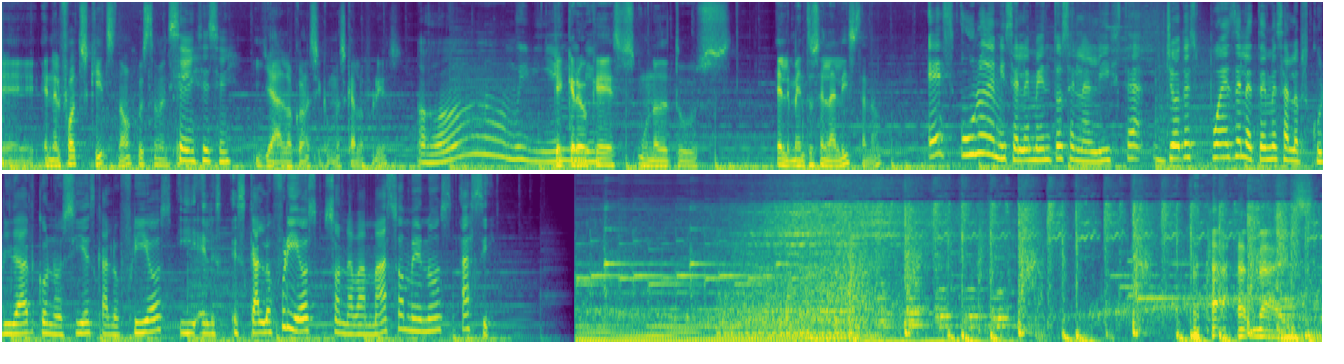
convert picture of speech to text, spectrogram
eh, en el Fox Kids, ¿no? Justamente. Sí, sí, sí. Y ya lo conocí como escalofríos. Oh, muy bien. que creo bien. que es uno de tus elementos en la lista, ¿no? Es uno de mis elementos en la lista. Yo después de Le temes a la oscuridad conocí escalofríos y el es- escalofríos sonaba más o menos así. nice.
